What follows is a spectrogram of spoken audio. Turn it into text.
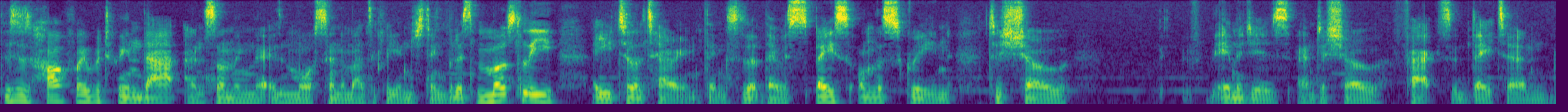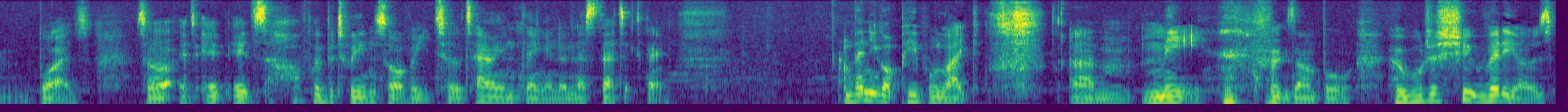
This is halfway between that and something that is more cinematically interesting, but it's mostly a utilitarian thing, so that there is space on the screen to show images and to show facts and data and words. So it, it it's halfway between sort of a utilitarian thing and an aesthetic thing. And then you got people like um, me, for example, who will just shoot videos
